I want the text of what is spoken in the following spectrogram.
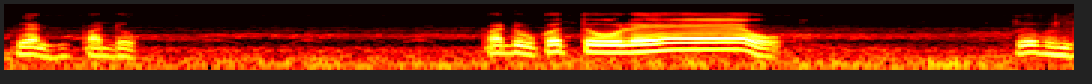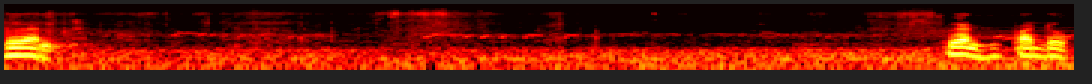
เพื่อนปลาดุกปลาดุกก็โตแล้วเพื่อนเพื่อน พื่อนปลาดุก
